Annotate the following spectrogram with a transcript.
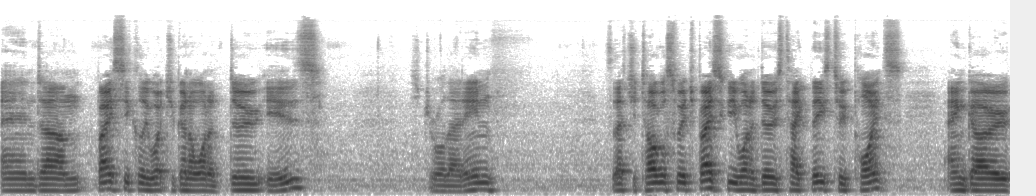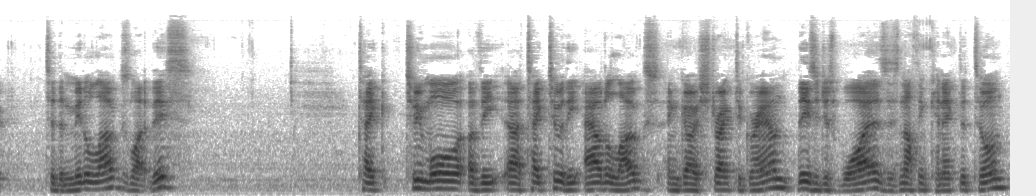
And um, basically what you're going to want to do is, draw that in. So that's your toggle switch. Basically, you want to do is take these two points and go to the middle lugs like this take two more of the uh, take two of the outer lugs and go straight to ground. These are just wires. There's nothing connected to them.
